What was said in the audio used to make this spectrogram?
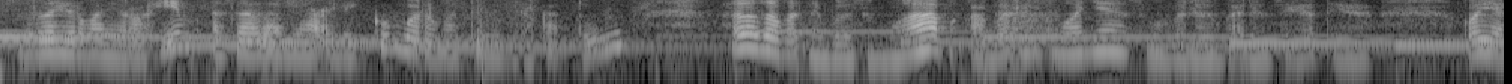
Bismillahirrahmanirrahim. Assalamualaikum warahmatullahi wabarakatuh. Halo Sobat Nebula semua, apa kabar semuanya? Semoga dalam keadaan sehat ya. Oh ya,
